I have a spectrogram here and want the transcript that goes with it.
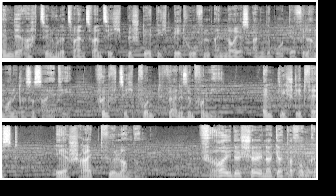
Ende 1822 bestätigt Beethoven ein neues Angebot der Philharmonical Society: 50 Pfund für eine Symphonie. Endlich steht fest, er schreibt für London. Freude schöner Götterfunken.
